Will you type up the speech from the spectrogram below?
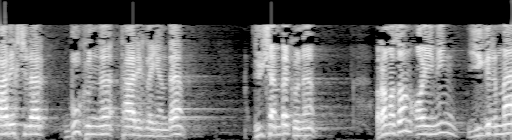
tarixchilar bu kunni tarixlaganda dushanba kuni ramazon oyining yigirma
